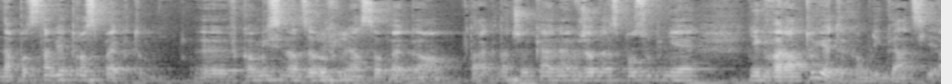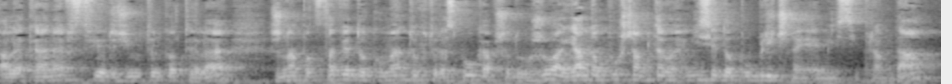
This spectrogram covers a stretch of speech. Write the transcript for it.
na podstawie prospektu y, w Komisji Nadzoru mhm. Finansowego, tak, znaczy KNF w żaden sposób nie, nie gwarantuje tych obligacji, ale KNF stwierdził tylko tyle, że na podstawie dokumentów, które spółka przedłożyła, ja dopuszczam tę emisję do publicznej emisji, prawda?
